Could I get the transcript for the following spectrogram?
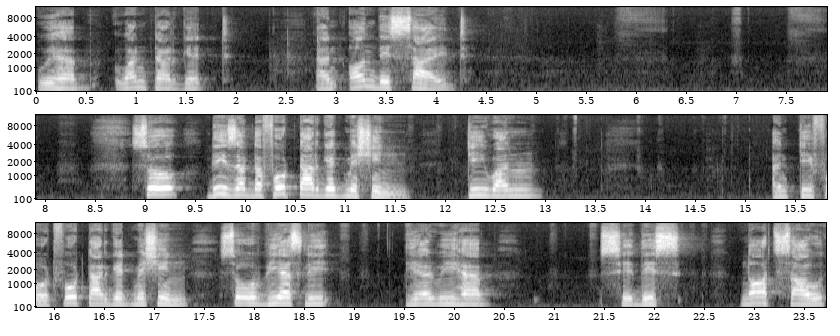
we have one target and on this side. So, these are the four target machine T 1 and T 4 four target machine. So, obviously, here we have see this north south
